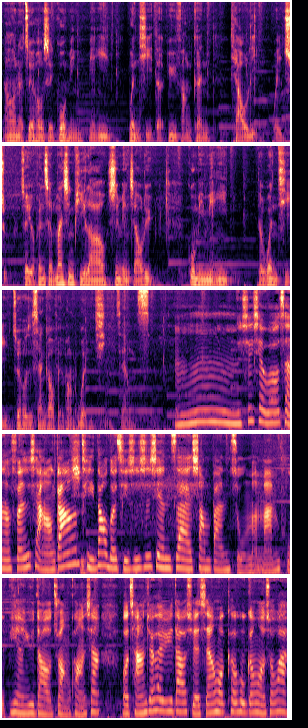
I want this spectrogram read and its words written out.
然后呢，最后是过敏免疫问题的预防跟调理为主，所以有分成慢性疲劳、失眠焦虑、过敏免疫的问题，最后是三高肥胖的问题，这样子。嗯，谢谢 Wilson 的分享。刚刚提到的其实是现在上班族们蛮普遍遇到的状况，像我常就会遇到学生或客户跟我说，哇。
